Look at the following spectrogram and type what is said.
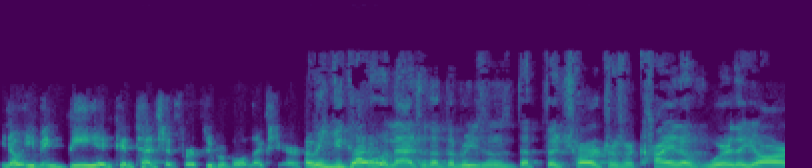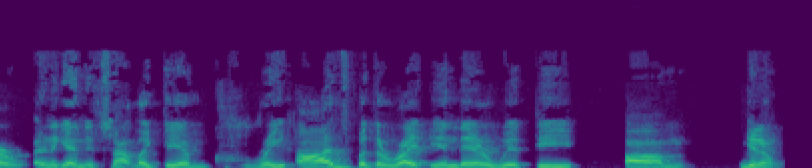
you know, even be in contention for a Super Bowl next year. I mean, you got to imagine that the reasons that the Chargers are kind of where they are, and again, it's not like they have great odds, but they're right in there with the, um, you know,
